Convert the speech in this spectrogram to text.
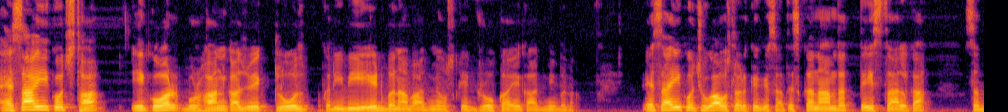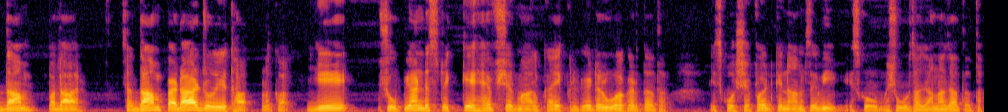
ऐसा ही कुछ था, एक और बुरहान का जो एक क्लोज करीबी एड बना बाद में, उसके ग्रोह का एक आदमी बना। ऐसा ही कुछ हुआ उस लड़के के साथ। इसका नाम था तेईस साल का सद्दाम पडार सद्दाम पडार जो ये था लड़का ये शोपियान डिस्ट्रिक्ट के हैफ शर्माल का एक क्रिकेटर हुआ करता था। इसको शेफर्ड के नाम से भी इसको मशहूर था जाना जाता था।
